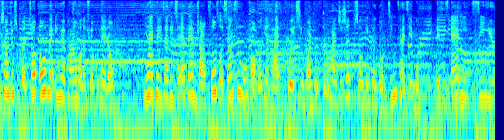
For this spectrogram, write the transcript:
以上就是本周欧美音乐排行榜的全部内容，你还可以在荔枝 FM 上搜索相思湖广播电台，微信关注武汉之声，收听更多精彩节目。this is Annie，see you。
